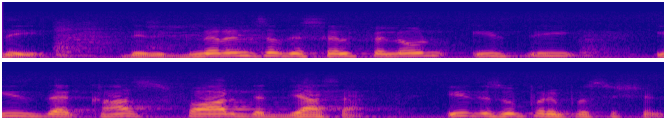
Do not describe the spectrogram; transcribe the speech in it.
the, the ignorance of the self alone is the, is the cause for the dhyasa, is the superimposition.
